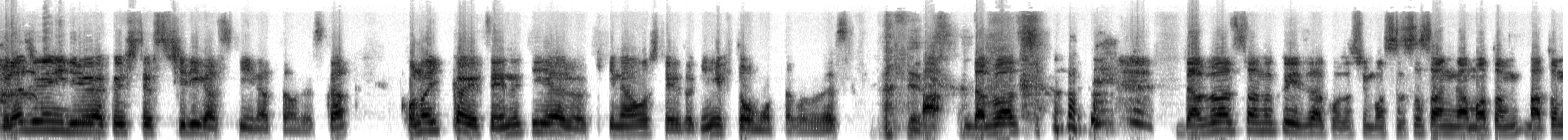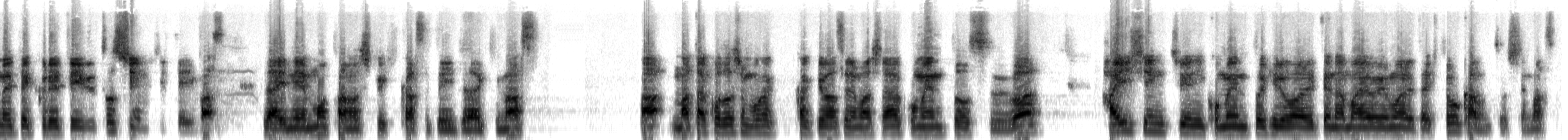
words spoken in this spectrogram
ブラジルに留学して尻が好きになったのですか？この1ヶ月 NTR を聞き直している時にふと思ったことです。であ、ダブアツさん、ダブアツさんのクイズは今年もすそさんがまとまとめてくれていると信じています。来年も楽しく聞かせていただきます。あ、また今年も書き忘れましたが、コメント数は、配信中にコメント拾われて名前を読まれた人をカウントしてます。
